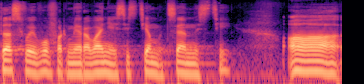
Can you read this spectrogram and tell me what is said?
до своего формирования системы ценностей. Э,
